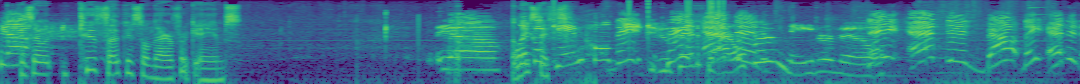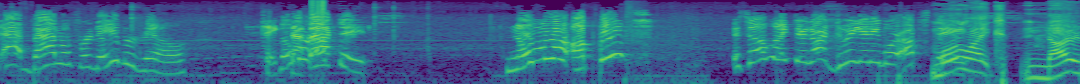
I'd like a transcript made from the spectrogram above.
Yeah. So too focused on their other games yeah. At like least a they game called Stupid they Battle ended- for Neighborville." They ended bout. They ended at Battle for Neighborville. Take No that more back. updates. No more updates? It sounds like they're not doing any more updates. More like no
